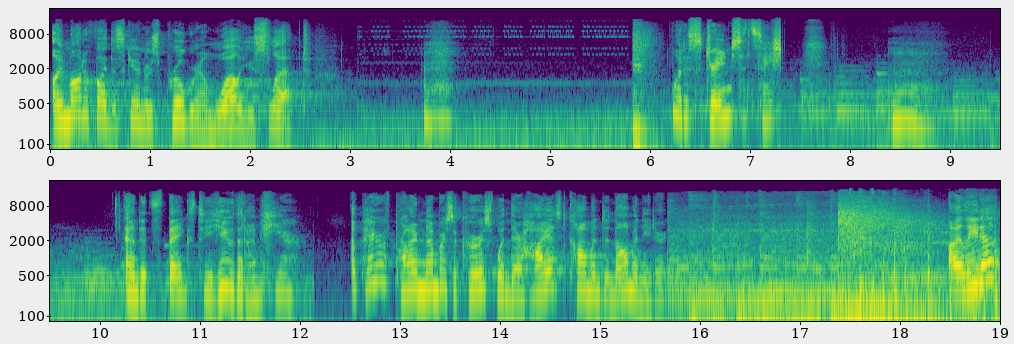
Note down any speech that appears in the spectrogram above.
I modified the scanner's program while you slept. What a strange sensation. Mm. And it's thanks to you that I'm here. A pair of prime numbers occurs when their highest common denominator. Aelita?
